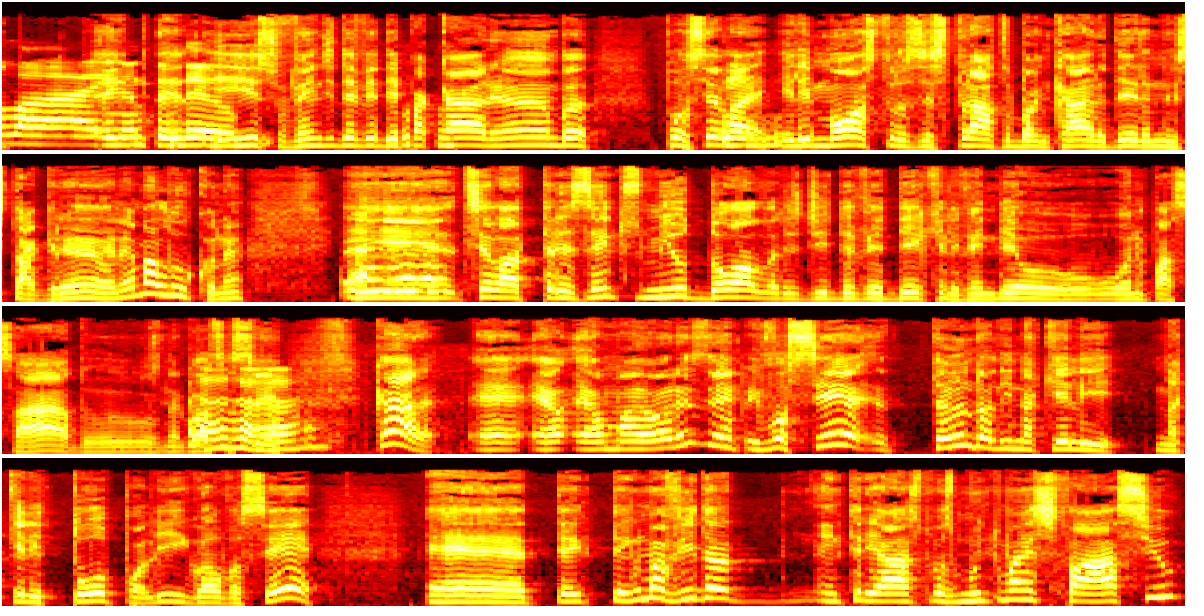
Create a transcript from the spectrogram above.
online, é, entendeu? é, Isso, vende DVD pra caramba. Pô, sei lá, Sim. ele mostra os extratos bancários dele no Instagram. Ele é maluco, né? E, sei lá, 300 mil dólares de DVD que ele vendeu o ano passado, os negócios assim. Aham. Cara, é, é, é o maior exemplo. E você, estando ali naquele, naquele topo ali, igual você, é, tem, tem uma vida, entre aspas, muito mais fácil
